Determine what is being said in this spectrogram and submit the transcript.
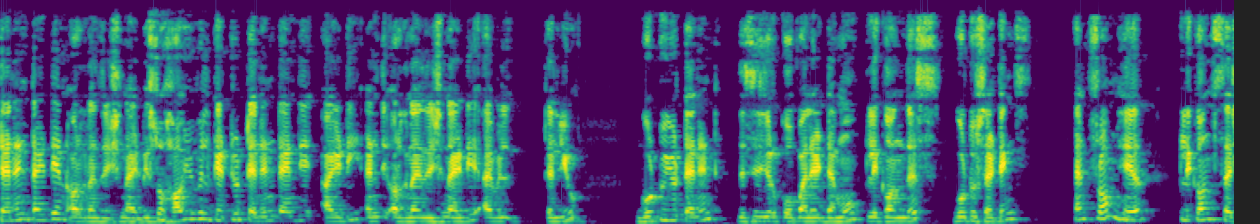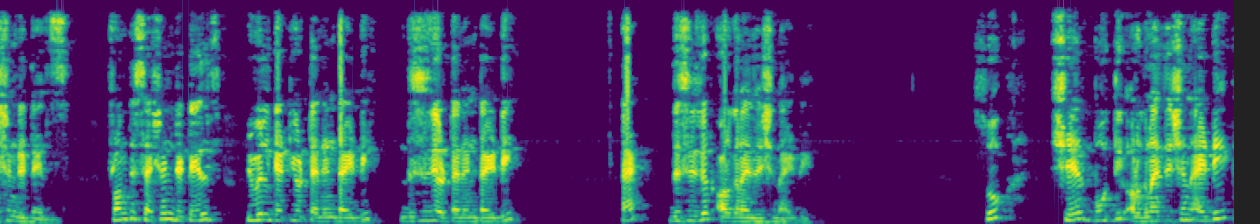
tenant id and organization id so how you will get your tenant id and the organization id i will tell you. Go to your tenant. This is your copilot demo. Click on this. Go to settings. And from here click on session details. From the session details you will get your tenant id this is your tenant id and this is your organization id so share both the organization id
